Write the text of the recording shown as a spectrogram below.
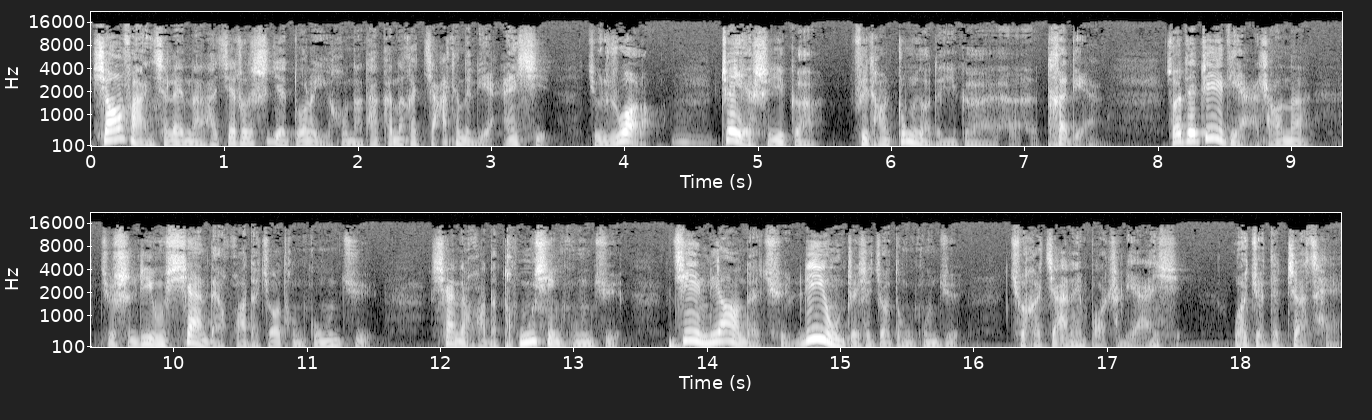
相反起来呢，他接触的世界多了以后呢，他可能和家庭的联系就弱了。嗯。这也是一个非常重要的一个特点。所以在这一点上呢。就是利用现代化的交通工具、现代化的通信工具，尽量的去利用这些交通工具，去和家人保持联系。我觉得这才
